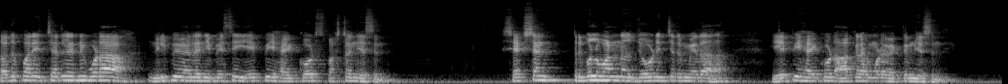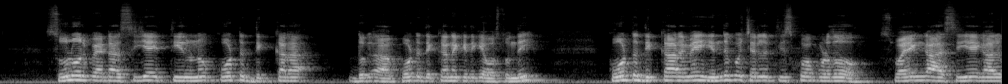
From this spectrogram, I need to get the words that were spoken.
తదుపరి చర్యలన్నీ కూడా నిలిపివేయాలని చెప్పేసి ఏపీ హైకోర్టు స్పష్టం చేసింది. సెక్షన్ ట్రిపుల్ వన్ జోడించడం మీద ఏపీ హైకోర్టు ఆగ్రహం కూడా వ్యక్తం చేసింది. సూలూరుపేట సిఐ తీరును కోర్టు ధిక్కర దు- కోర్టు ధిక్కరణ కిందకే వస్తుంది. కోర్టు ధిక్కారమే ఎందుకు చర్యలు తీసుకోకూడదో స్వయంగా ఆ గారు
